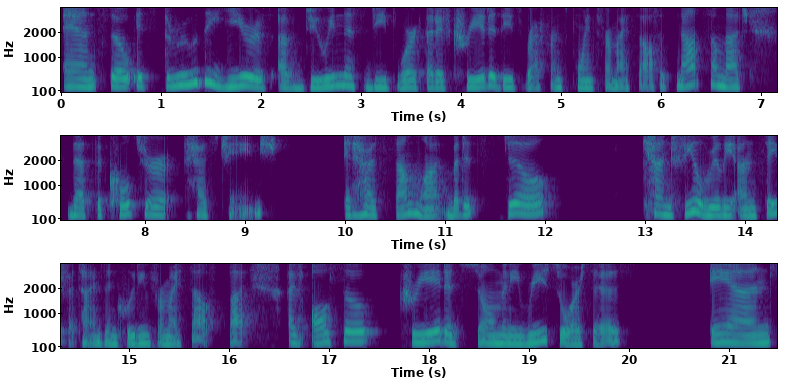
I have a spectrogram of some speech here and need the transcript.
And so it's through the years of doing this deep work that I've created these reference points for myself. It's not so much that the culture has changed, it has somewhat, but it still can feel really unsafe at times, including for myself. But I've also created so many resources and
